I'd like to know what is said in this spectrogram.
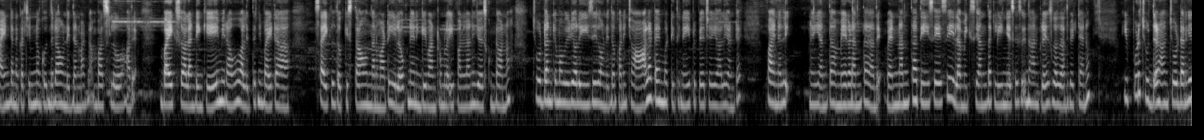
మా ఇంటి వెనక చిన్న గొంతులా ఉండిద్ది అనమాట బస్సులు అదే బైక్స్ అలాంటి ఇంకేమీ రావు వాళ్ళిద్దరిని బయట సైకిల్ తొక్కిస్తూ ఉందన్నమాట. ఈ లోపు నేను ఇంక వంట రూమ్లో ఈ పనులన్నీ చేసుకుంటా ఉన్నా. చూడ్డానికి ఏమో వీడియోలో ఈజీగా ఉండిద్దాం కానీ చాలా టైం పట్టింది నెయ్యి ప్రిపేర్ చేయాలి అంటే ఫైనల్లీ నెయ్యి అంతా మేగడంతా అదే. వెన్నంతా తీసేసి ఇలా మిక్సీ అంతా క్లీన్ చేసేసి దాని ప్లేస్లో అది పెట్టాను ఇప్పుడు చూద్దా చూడడానికి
